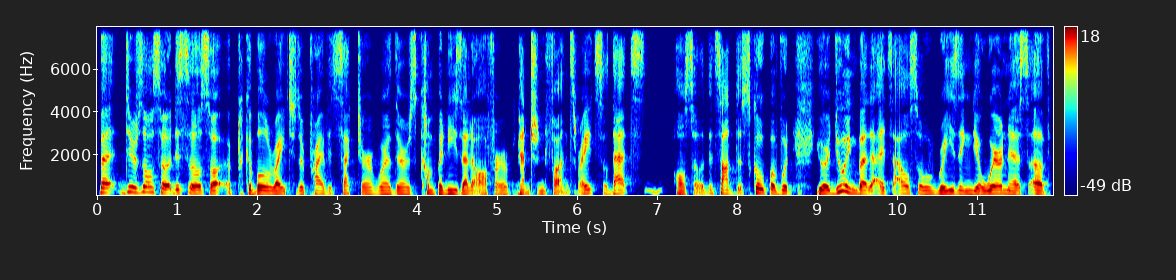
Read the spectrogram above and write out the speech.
But there's also, this is also applicable, right, to the private sector where there's companies that offer pension funds, right? So that's also, it's not the scope of what you're doing, but it's also raising the awareness of,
